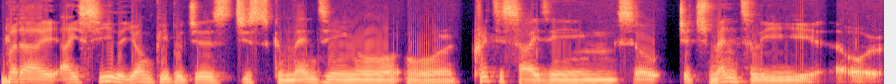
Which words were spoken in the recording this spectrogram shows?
but I, I see the young people just just commenting or, or criticizing so judgmentally, or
